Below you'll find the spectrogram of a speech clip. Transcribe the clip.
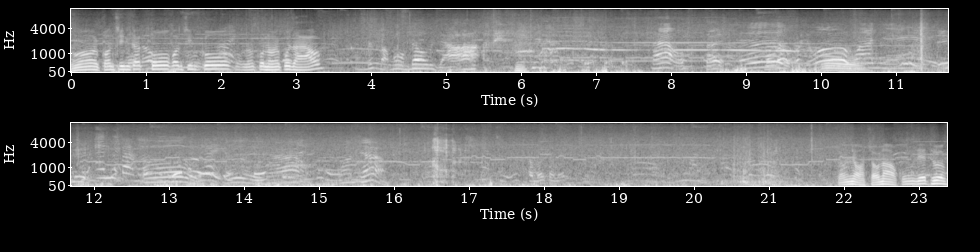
Đúng rồi con xin các cô con xin cô. Nó cô nói cô giáo. Đức bảo mồm đâu dạ. Nào. Đây. Ừ. Ôi dồi ôi, ngoan nhỉ. Bạn ừ. Ừ cháu nhỏ cháu nào cũng dễ thương.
